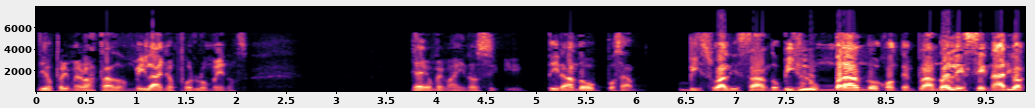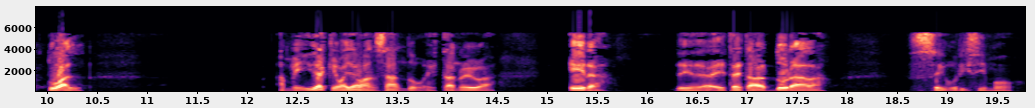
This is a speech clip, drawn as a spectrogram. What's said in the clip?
Dios primero, hasta dos mil años por lo menos. Ya yo me imagino tirando, o sea, visualizando, vislumbrando, contemplando el escenario actual, a medida que vaya avanzando esta nueva era, esta etapa dorada, segurísimo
